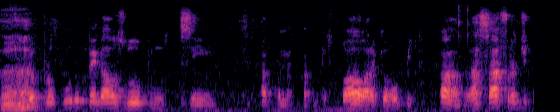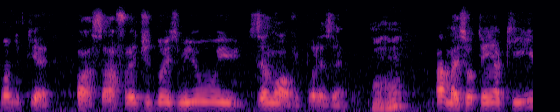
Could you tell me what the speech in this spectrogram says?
Uhum. Eu procuro pegar os lúpulos, assim, para comentar com o pessoal, a hora que eu vou pedir. Ó, a safra de quando que é? Ó, a safra é de 2019, por exemplo. Uhum. Ah, mas eu tenho aqui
